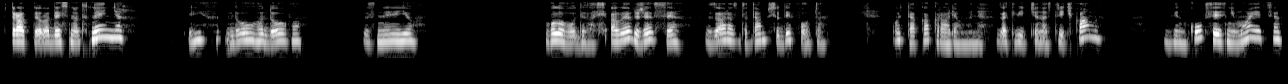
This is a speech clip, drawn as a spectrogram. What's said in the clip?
Втратила десь натхнення і довго-довго з нею воловодилась. Але вже все. Зараз додам сюди фото. Ось така краля у мене заквітчена стрічками. В вінку все знімається.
